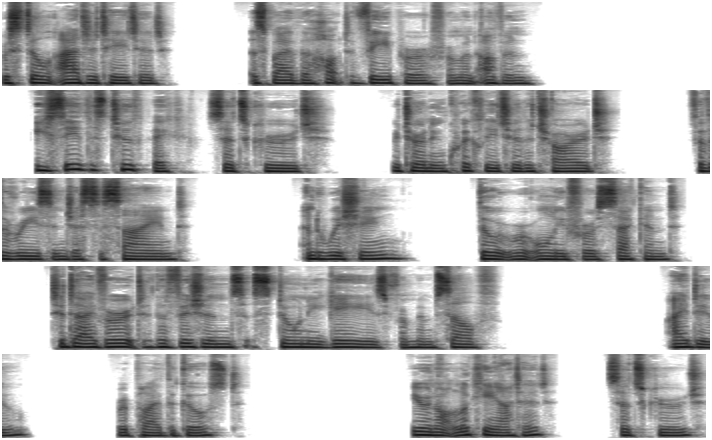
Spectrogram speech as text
were still agitated as by the hot vapour from an oven. You see this toothpick, said Scrooge, returning quickly to the charge, for the reason just assigned, and wishing, though it were only for a second, to divert the vision's stony gaze from himself. I do, replied the ghost. You're not looking at it, said Scrooge.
